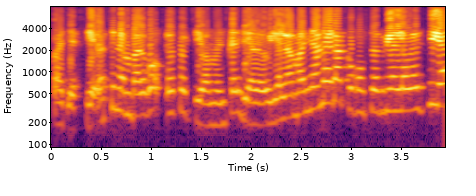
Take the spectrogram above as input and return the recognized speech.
falleciera. Sin embargo, efectivamente, el día de hoy en la mañanera, como usted bien lo decía,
